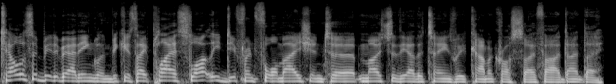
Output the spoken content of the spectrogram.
tell us a bit about England because they play a slightly different formation to most of the other teams we've come across so far, don't they?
